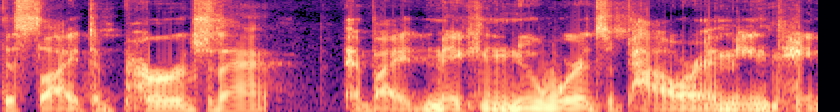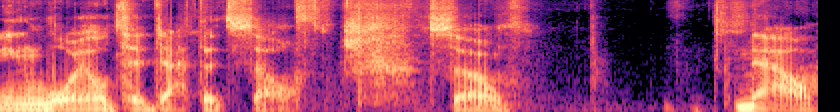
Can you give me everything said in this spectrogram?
decide to purge that by making new words of power and maintaining loyal to death itself so now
